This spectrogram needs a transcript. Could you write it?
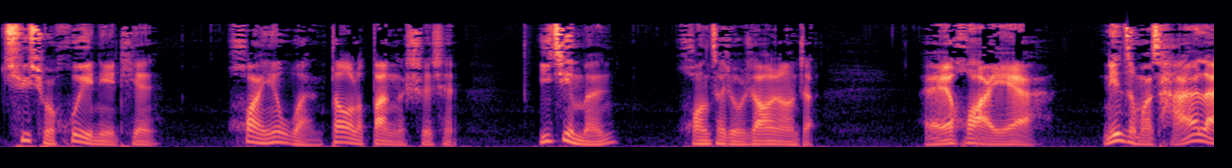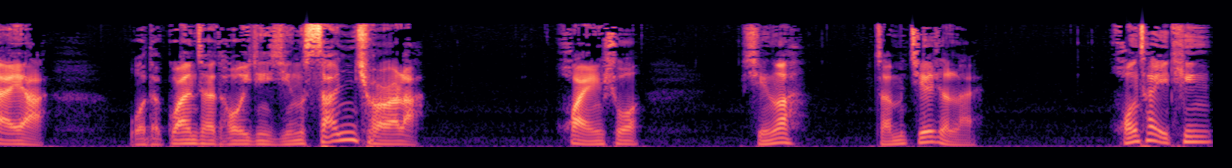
蛐蛐会那天，华言晚到了半个时辰，一进门，黄才就嚷嚷着：“哎，华爷，你怎么才来呀？我的棺材头已经赢三圈了。”华言说：“行啊，咱们接着来。”黄菜一听，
